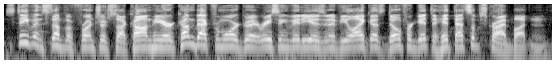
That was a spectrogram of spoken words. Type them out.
Stephen Stumpf of FrontStretch.com here. Come back for more great racing videos, and if you like us, don't forget to hit that subscribe button.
